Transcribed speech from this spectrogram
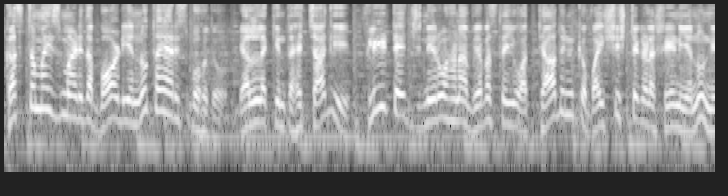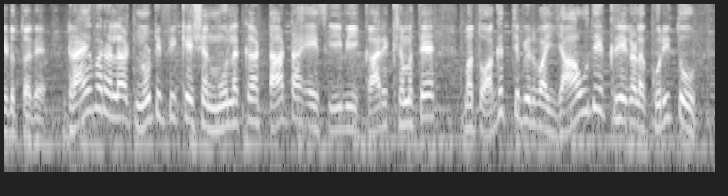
ಕಸ್ಟಮೈಸ್ ಮಾಡಿದ ಬಾಡಿಯನ್ನು ತಯಾರಿಸಬಹುದು. ಎಲ್ಲಕ್ಕಿಂತ ಹೆಚ್ಚಾಗಿ ಫ್ಲೀಟ್ ಎಜ್ ನಿರ್ವಹಣಾ ವ್ಯವಸ್ಥೆಯು ಅತ್ಯಾಧುನಿಕ ವೈಶಿಷ್ಟ್ಯಗಳ ಶ್ರೇಣಿಯನ್ನು ನೀಡುತ್ತದೆ. ಡ್ರೈವರ್ ಅಲರ್ಟ್ ನೋಟಿಫಿಕೇಶನ್ ಮೂಲಕ ಟಾಟಾ ಎಸ್ ಇವಿ ಕಾರ್ಯಕ್ಷಮತೆ ಮತ್ತು ಅಗತ್ಯವಿರುವ ಯಾವುದೇ ಕ್ರಿಯೆಗಳ ಕುರಿತು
